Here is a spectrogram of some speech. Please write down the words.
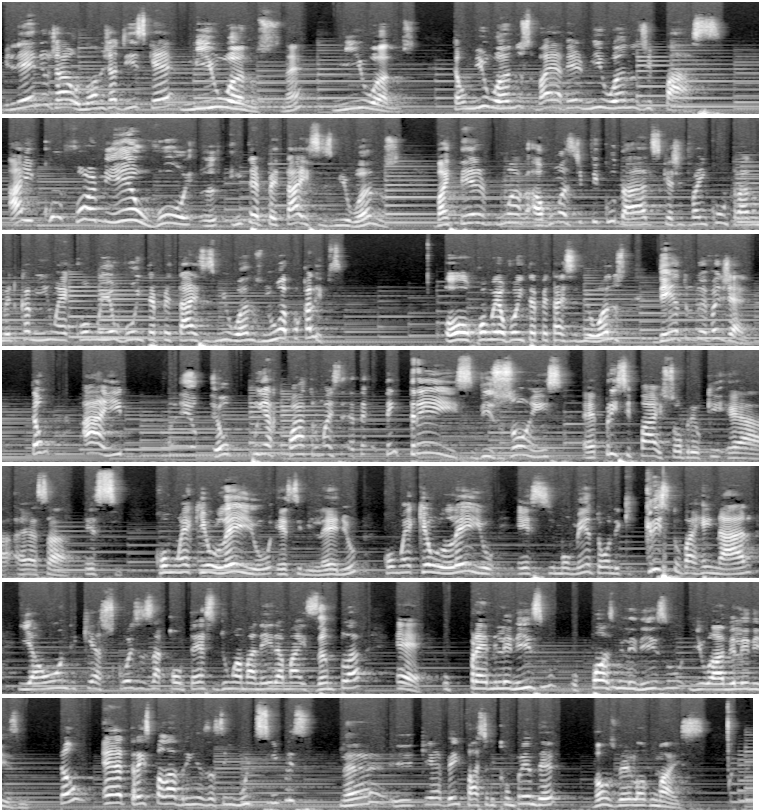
Milênio já, o nome já diz que é mil anos, né? Mil anos. Então, mil anos vai haver mil anos de paz. Aí, conforme eu vou interpretar esses mil anos, vai ter uma, algumas dificuldades que a gente vai encontrar no meio do caminho. É como eu vou interpretar esses mil anos no Apocalipse, ou como eu vou interpretar esses mil anos dentro do Evangelho. Então, aí eu, eu punha quatro, mas tem três visões é, principais sobre o que é a, essa, esse, como é que eu leio esse milênio, como é que eu leio esse momento onde que Cristo vai reinar e aonde que as coisas acontecem de uma maneira mais ampla é o pré-milenismo, o pós-milenismo e o amilenismo. Então, é três palavrinhas assim muito simples, né? E que é bem fácil de compreender. Vamos ver logo mais.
